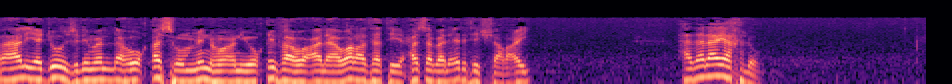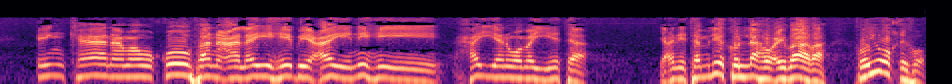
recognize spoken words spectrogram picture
فهل يجوز لمن له قسم منه أن يوقفه على ورثته حسب الإرث الشرعي؟ هذا لا يخلو. إن كان موقوفا عليه بعينه حيا وميتا يعني تمليك له عبارة فيوقفه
